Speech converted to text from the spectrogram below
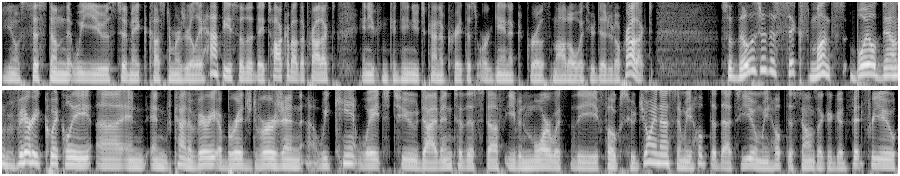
you know, system that we use to make customers really happy, so that they talk about the product, and you can continue to kind of create this organic growth model with your digital product. So those are the six months boiled down very quickly uh, and and kind of very abridged version. Uh, we can't wait to dive into this stuff even more with the folks who join us, and we hope that that's you, and we hope this sounds like a good fit for you.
